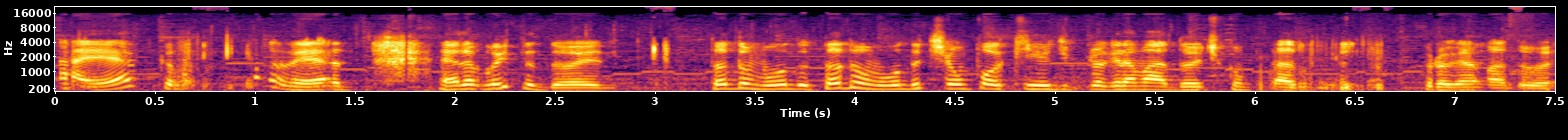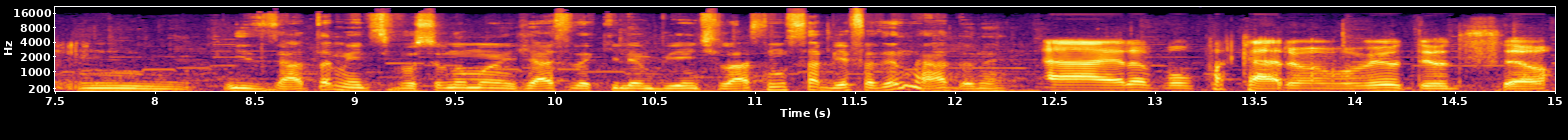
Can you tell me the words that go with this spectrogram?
Na época, que merda. Era muito doido todo mundo, todo mundo tinha um pouquinho de programador de computador, programador. Hum, exatamente. Se você não manjasse daquele ambiente lá, você não sabia fazer nada, né? Ah, era bom pra caramba, meu Deus do céu.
